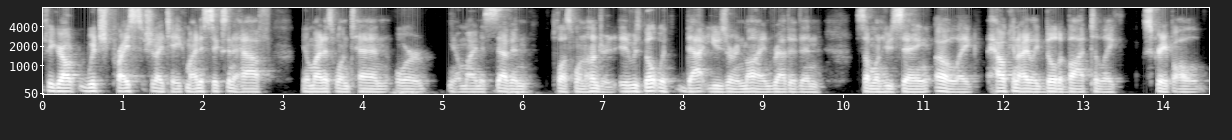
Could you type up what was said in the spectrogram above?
figure out which price should i take minus six and a half you know minus 110 or you know minus seven plus 100 it was built with that user in mind rather than someone who's saying oh like how can i like build a bot to like scrape all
